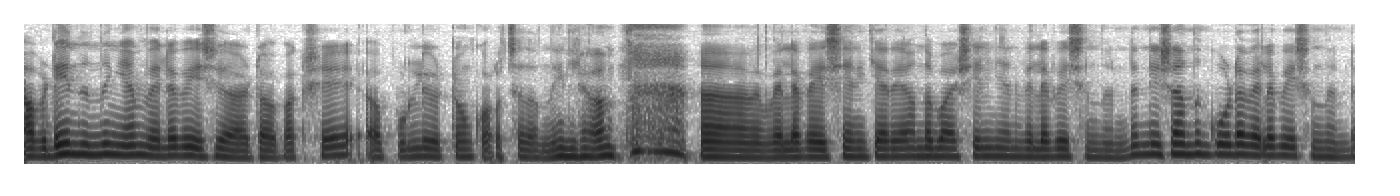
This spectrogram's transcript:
അവിടെ നിന്ന് ഞാൻ വില പേശുക കേട്ടോ. പക്ഷേ പുള്ളി ഒട്ടും കുറച്ച് തന്നില്ല. വില പേശി എനിക്കറിയാവുന്ന ഭാഷയിൽ ഞാൻ വില പേശുന്നുണ്ട്. നിഷാന്തും കൂടെ വില പേശുന്നുണ്ട്.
